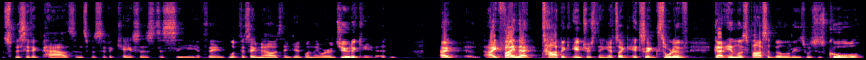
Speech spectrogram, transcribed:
specific paths in specific cases to see if they look the same now as they did when they were adjudicated. I I find that topic interesting. It's like it's like sort of got endless possibilities, which is cool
